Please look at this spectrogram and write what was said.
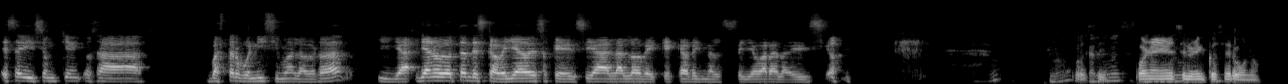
esa división, ¿quién- o sea, va a estar buenísima, la verdad. Y ya, ya no veo tan descabellado eso que decía Lalo de que Cardinals se llevara la división. ¿No? Pues sí, Cardinals está ponen muy es el único 0-1.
